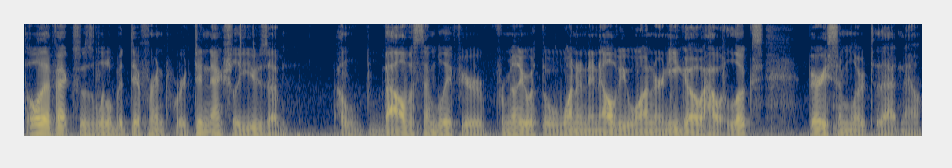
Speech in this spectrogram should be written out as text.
The old FX was a little bit different where it didn't actually use a a valve assembly, if you're familiar with the one in an LV1 or an Ego, how it looks, very similar to that now.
